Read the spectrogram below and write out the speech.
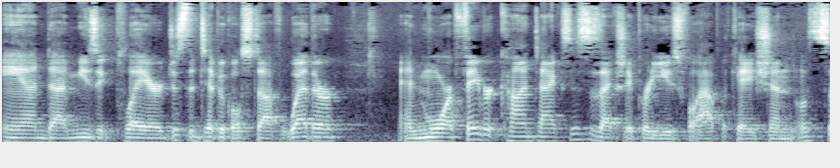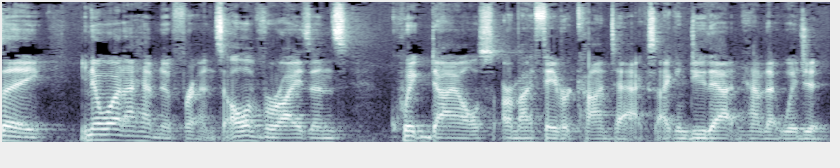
and uh, music player, just the typical stuff, weather and more. Favorite contacts, this is actually a pretty useful application. Let's say, you know what, I have no friends. All of Verizon's quick dials are my favorite contacts. I can do that and have that widget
